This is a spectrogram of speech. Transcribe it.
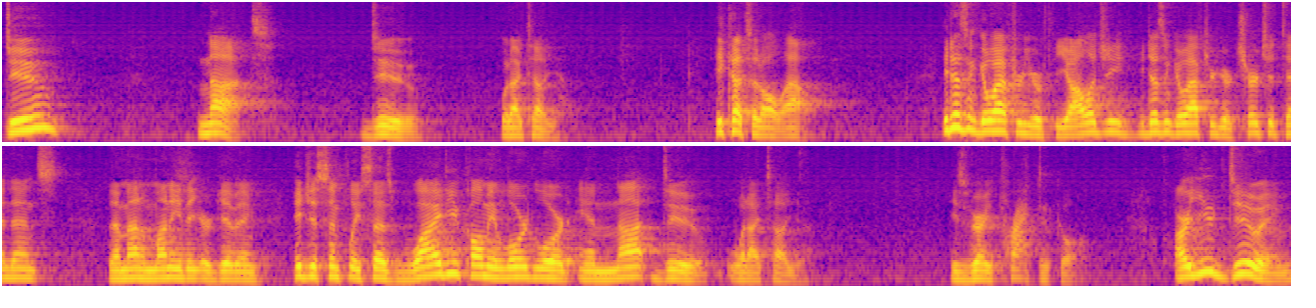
do not do what I tell you. He cuts it all out. He doesn't go after your theology, he doesn't go after your church attendance, the amount of money that you're giving. He just simply says, Why do you call me Lord, Lord, and not do what I tell you? He's very practical. Are you doing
